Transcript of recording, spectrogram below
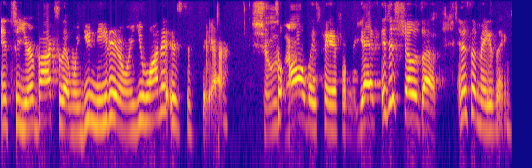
into your box so that when you need it or when you want it, it's just there. Shows so up. always pay it for it. Yes, it just shows up and it's amazing.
